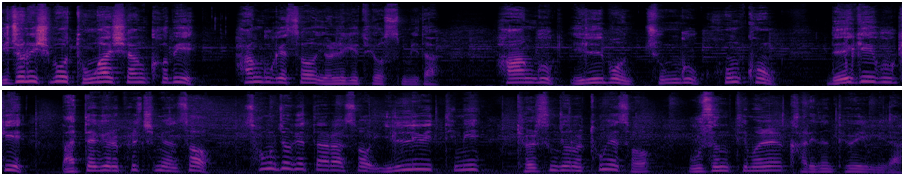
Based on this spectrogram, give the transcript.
2025 동아시안컵이 한국에서 열리게 되었습니다. 한국, 일본, 중국, 홍콩 4개국이 맞대결을 펼치면서 성적에 따라서 1, 2위 팀이 결승전을 통해서 우승팀을 가리는 대회입니다.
